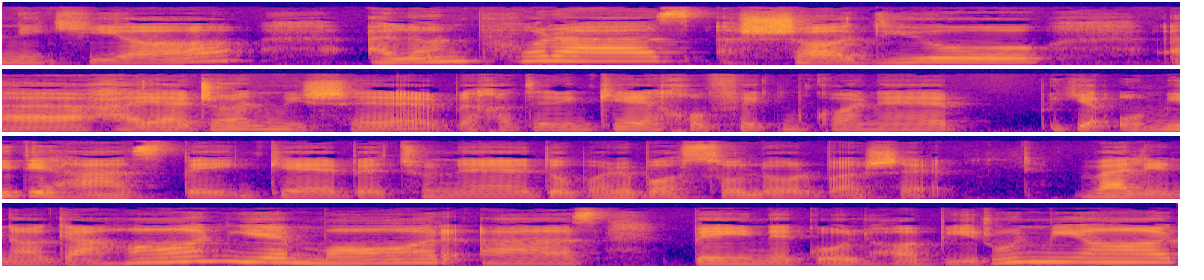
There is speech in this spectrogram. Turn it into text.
نیکیا الان پر از شادی و هیجان میشه. به خاطر اینکه خب فکر می‌کنه یه امیدی هست به اینکه بتونه دوباره با سولور باشه. ولی ناگهان یه مار از بین گلها بیرون میاد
